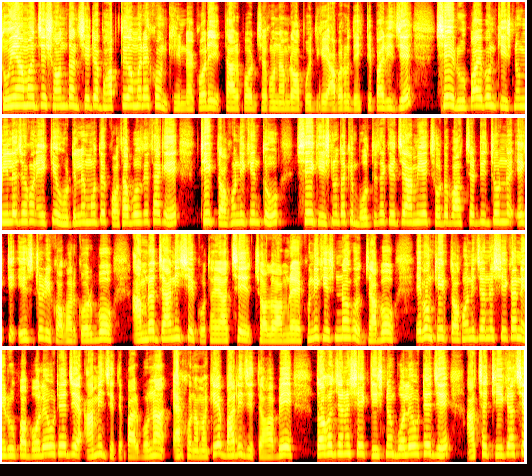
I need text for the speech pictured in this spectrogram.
তুই আমার যে সন্তান সেটা ভাবতেও আমার এখন ঘৃণা করে। তারপর যখন আমরা অপরদিকে আবারও দেখতে পারি যে, সেই রূপা এবং কৃষ্ণ মিলে যখন একটি হোটেলের মধ্যে কথা বলতে ঠিক তখনই কিন্তু সেই কৃষ্ণ তাকে বলতে থাকে যে, আমি এই ছোট বাচ্চাটির জন্য একটি স্টোরি কভার করব। আমরা জানি সে কোথায় আছে। চলো আমরা এখনই কৃষ্ণনগর যাব। এবং ঠিক তখনই যেন সেখানে রূপা বলে ওঠে যে, আমি যেতে পারব না। এখন আমাকে বাড়ি যেতে হবে। তখন যেন সেই কৃষ্ণ বলে ওঠে যে আচ্ছা ঠিক আছে।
